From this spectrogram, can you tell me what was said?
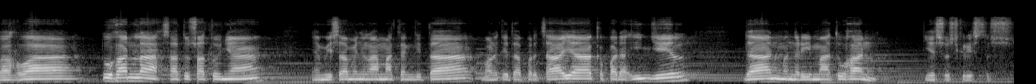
bahwa Tuhanlah satu-satunya yang bisa menyelamatkan kita, malah kita percaya kepada Injil dan menerima Tuhan Yesus Kristus.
